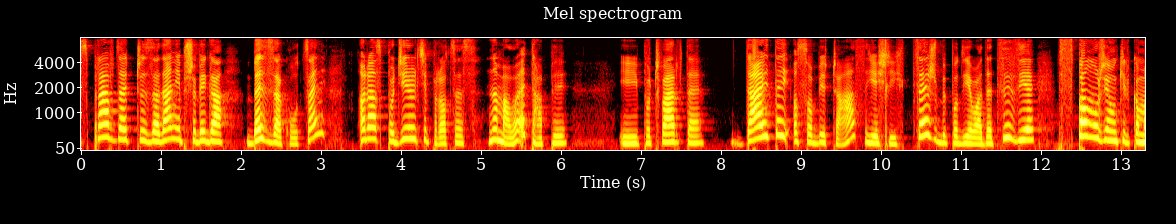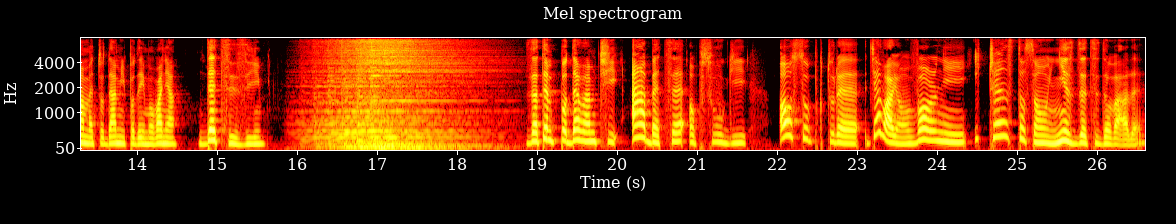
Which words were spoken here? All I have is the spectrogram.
sprawdzać, czy zadanie przebiega bez zakłóceń oraz podzielcie proces na małe etapy. I po czwarte, daj tej osobie czas, jeśli chcesz, by podjęła decyzję, wspomóż ją kilkoma metodami podejmowania decyzji. Zatem podałam Ci ABC obsługi osób, które działają wolniej i często są niezdecydowane.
